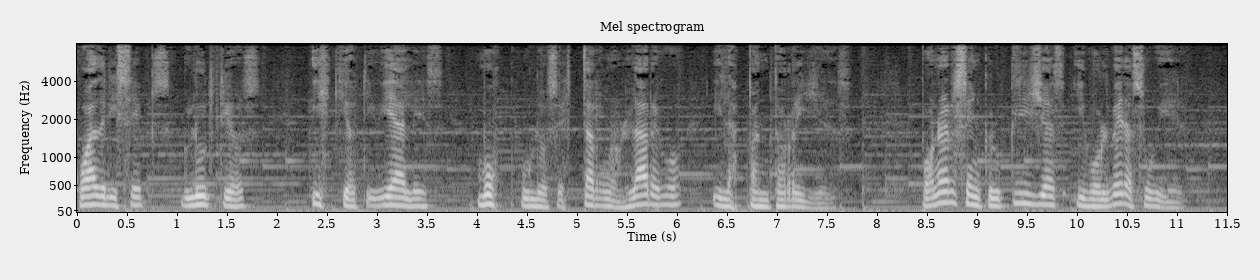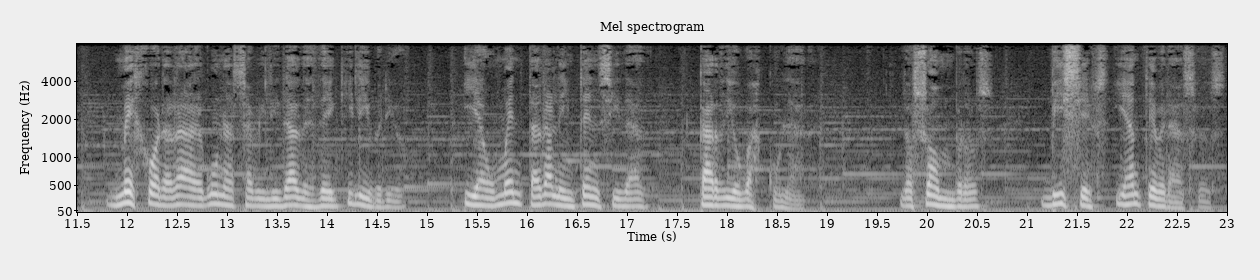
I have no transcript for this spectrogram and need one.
cuádriceps, glúteos, isquiotibiales, músculos externos largos y las pantorrillas. Ponerse en cruclillas y volver a subir mejorará algunas habilidades de equilibrio y aumentará la intensidad cardiovascular. Los hombros, bíceps y antebrazos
